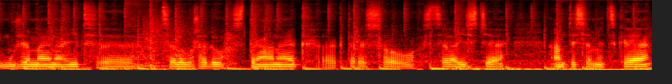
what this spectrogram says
můžeme najít eh, celou řadu stránek, eh, které jsou zcela jistě antisemické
